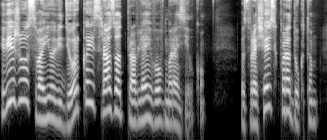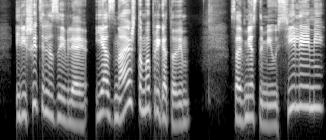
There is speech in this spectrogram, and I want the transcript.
Вижу свое ведерко и сразу отправляю его в морозилку. Возвращаюсь к продуктам и решительно заявляю: "Я знаю, что мы приготовим". Совместными усилиями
